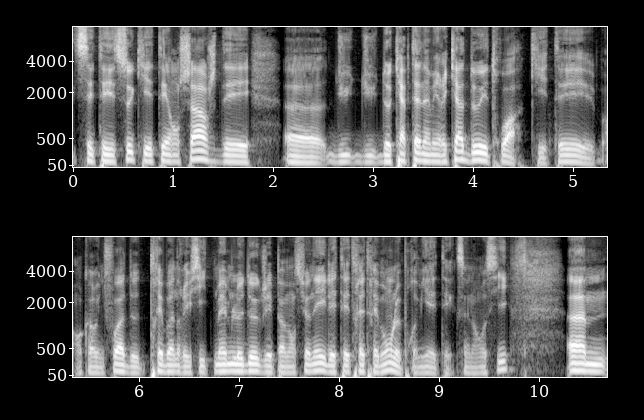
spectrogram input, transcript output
c'était ceux qui étaient en charge des euh, de Captain America 2 et 3 qui étaient encore une fois de très bonnes réussites. Même le 2 que j'ai pas mentionné, il était très très bon. Le premier était excellent aussi. Euh,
